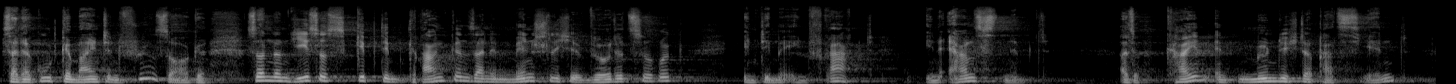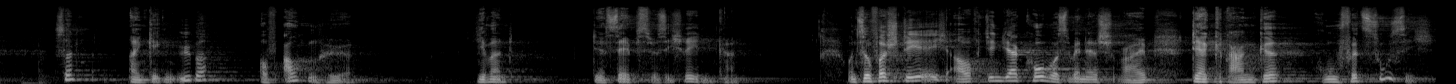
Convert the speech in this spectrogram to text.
seiner gut gemeinten Fürsorge, sondern Jesus gibt dem Kranken seine menschliche Würde zurück, indem er ihn fragt, ihn ernst nimmt also kein entmündigter Patient, sondern ein Gegenüber auf Augenhöhe. Jemand, der selbst für sich reden kann. Und so verstehe ich auch den Jakobus, wenn er schreibt, der Kranke rufe zu sich.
